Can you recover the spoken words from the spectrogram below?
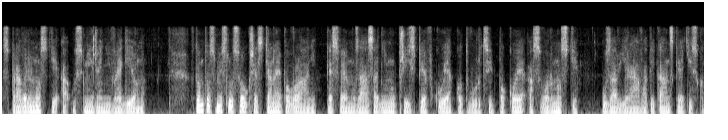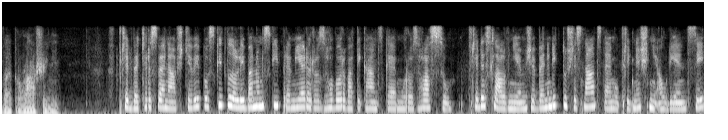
spravedlnosti a usmíření v regionu. V tomto smyslu jsou křesťané povoláni ke svému zásadnímu příspěvku jako tvůrci pokoje a svornosti, uzavírá vatikánské tiskové prohlášení. V předvečer své návštěvy poskytl libanonský premiér rozhovor vatikánskému rozhlasu. Předeslal v něm, že Benediktu XVI. při dnešní audienci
